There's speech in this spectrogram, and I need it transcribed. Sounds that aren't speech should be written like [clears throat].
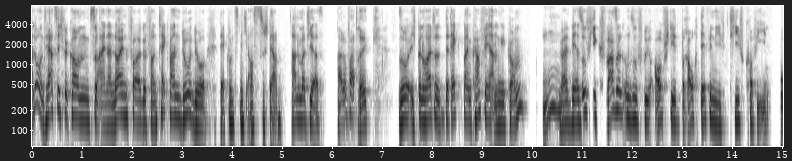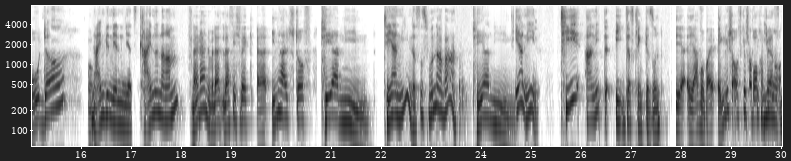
Hallo und herzlich willkommen zu einer neuen Folge von Taekwondo, der Kunst nicht auszusterben. Hallo Matthias. Hallo Patrick. So, ich bin heute direkt beim Kaffee angekommen, mm. weil wer so viel quasselt und so früh aufsteht, braucht definitiv Koffein. Oder? Oh. Nein, wir nennen jetzt keine Namen. Nein, nein, lass ich weg. Äh, Inhaltsstoff Theanin. Theanin, das ist wunderbar. Theanin. Theanin. Theanin, das klingt gesund. Ja, ja, wobei Englisch ausgesprochen wäre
